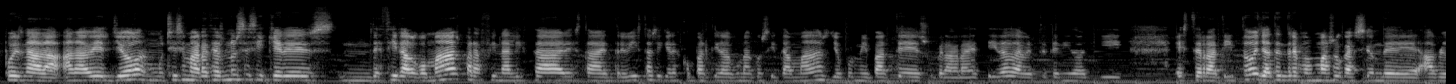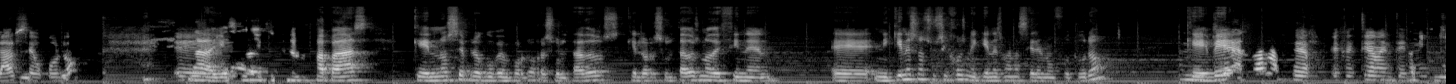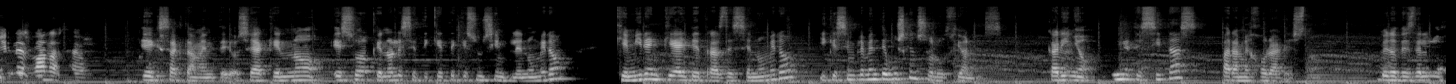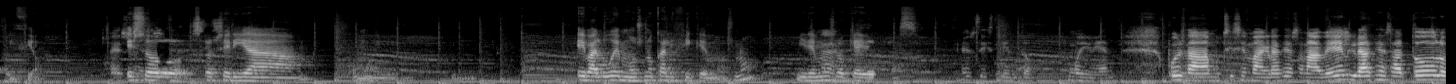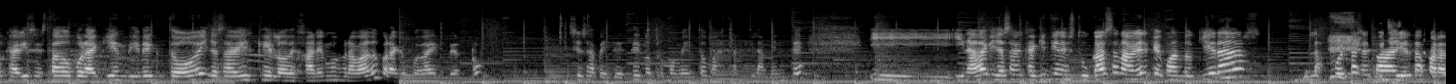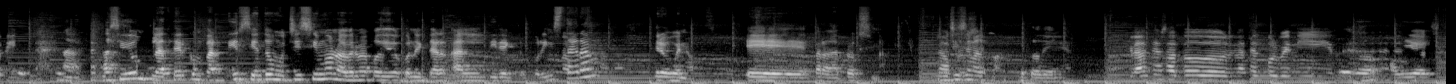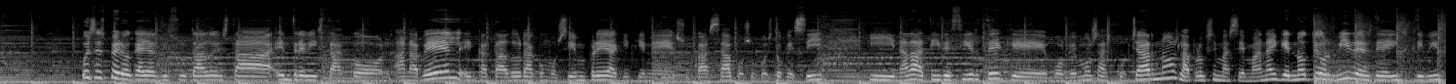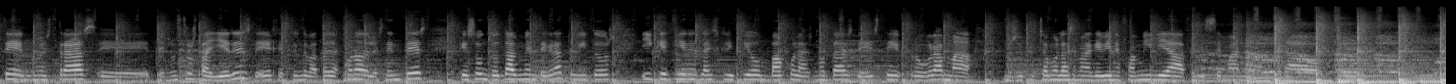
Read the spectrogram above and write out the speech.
Pues nada, Anabel, yo muchísimas gracias. No sé si quieres decir algo más para finalizar esta entrevista, si quieres compartir alguna cosita más. Yo por mi parte súper agradecida de haberte tenido aquí este ratito. Ya tendremos más ocasión de hablar, seguro. Nada, yo estoy eh, a los papás que no se preocupen por los resultados, que los resultados no definen eh, ni quiénes son sus hijos ni quiénes van a ser en un futuro. Que vean. van a ser, efectivamente, ni quiénes van a ser. Exactamente, o sea, que no, eso, que no les etiquete que es un simple número, que miren qué hay detrás de ese número y que simplemente busquen soluciones. Cariño, ¿qué necesitas para mejorar esto? Pero desde el no juicio. Eso, eso, sería como evaluemos, no califiquemos, ¿no? Miremos lo que hay detrás es distinto. Muy bien. Pues nada, muchísimas gracias Anabel, gracias a todos los que habéis estado por aquí en directo hoy. Ya sabéis que lo dejaremos grabado para que podáis verlo, si os apetece, en otro momento más tranquilamente. Y, nada, que ya sabes que aquí tienes tu casa, Anabel, que cuando quieras las puertas están abiertas para ti. ha sido un placer compartir. Siento muchísimo no haberme podido conectar al directo por Instagram, pero bueno, eh, para la próxima. Muchísimas gracias. Gracias a todos, gracias por venir. Adiós. Pues espero que hayas disfrutado esta entrevista con Anabel, encantadora como siempre, aquí tiene su casa, por supuesto que sí. Y nada, a ti decirte que volvemos a escucharnos la próxima semana y que no te olvides de inscribirte en, nuestras, eh, nuestros talleres de gestión de batallas con adolescentes, que son totalmente gratuitos y que tienes la inscripción bajo las notas de este programa. Nos escuchamos la semana que viene familia, feliz semana, chao.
